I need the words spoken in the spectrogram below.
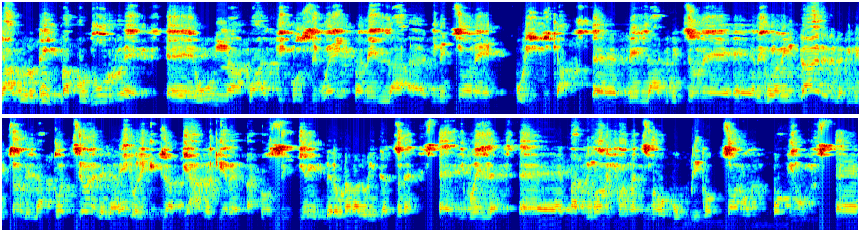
Mi auguro debba produrre eh, una qualche conseguenza nella eh, dimensione politica, eh, nella dimensione eh, regolamentare, nella dimensione dell'attuazione delle regole che già abbiamo e che in realtà consentirebbero una valorizzazione eh, di quel eh, patrimonio informativo pubblico. Sono un po' più eh,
